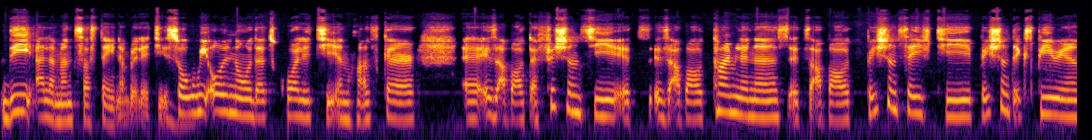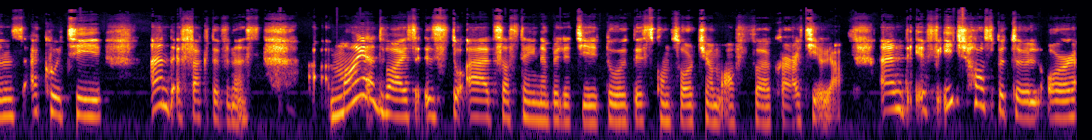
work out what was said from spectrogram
the element sustainability. So we all know that quality in healthcare is about efficiency, it is about timeliness, it's about patient safety, patient experience, equity, and effectiveness. My advice is to add sustainability to this consortium of uh, criteria. And if each hospital or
